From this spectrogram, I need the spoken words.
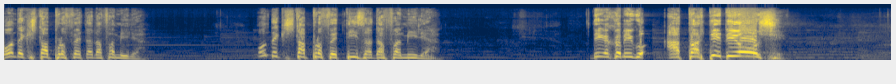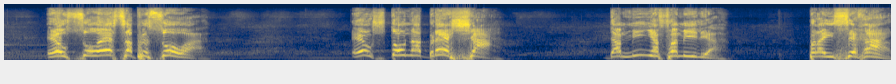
Onde é que está o profeta da família? Onde é que está a profetisa da família? Diga comigo, a partir de hoje, eu sou essa pessoa. Eu estou na brecha da minha família para encerrar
